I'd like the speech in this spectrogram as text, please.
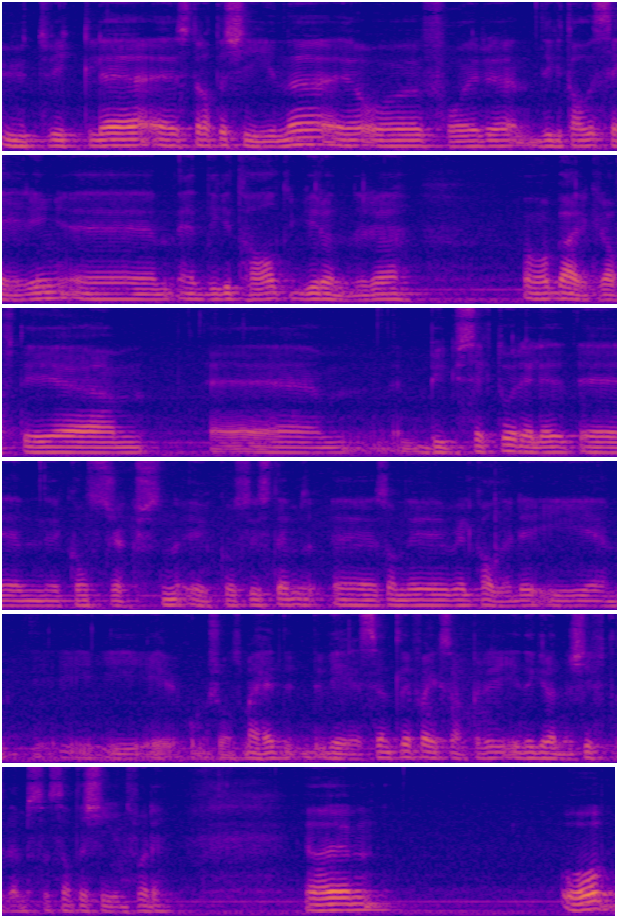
utvikle eh, strategiene eh, for eh, digitalisering, et digitalt grønnere og bærekraftig byggsektor, eller eh, construction økosystem, eh, som de vel kaller det i, i, EU-kommisjonen. Som er helt vesentlig f.eks. i det grønne skiftet deres, strategien for det. Eh, og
